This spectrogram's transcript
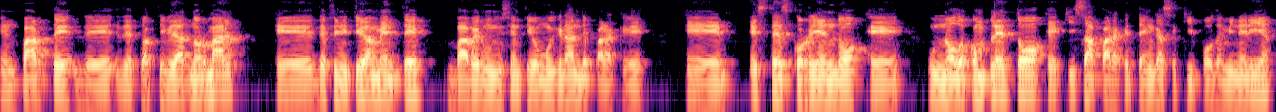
en parte de, tu actividad normal, eh, definitivamente va a haber un incentivo muy grande para que eh, estés corriendo eh, un nodo completo, quizá para que tengas equipo de minería.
